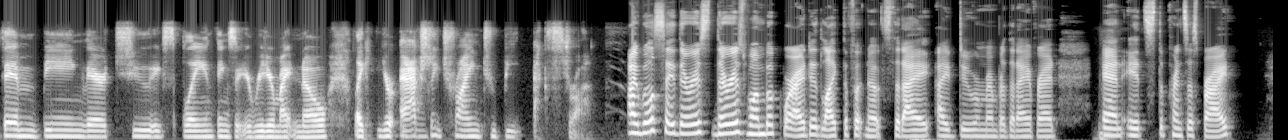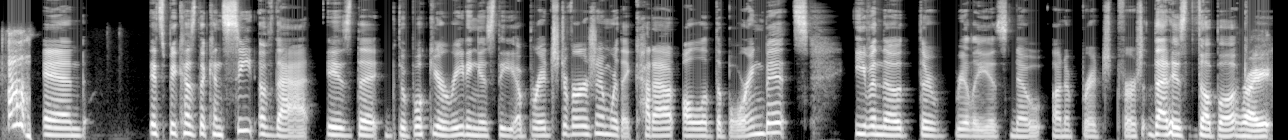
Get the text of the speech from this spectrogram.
them being there to explain things that your reader might know, like you're mm-hmm. actually trying to be extra. I will say there is there is one book where I did like the footnotes that I I do remember that I have read, and it's The Princess Bride. Oh. And it's because the conceit of that is that the book you're reading is the abridged version where they cut out all of the boring bits, even though there really is no unabridged version. That is the book. Right.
